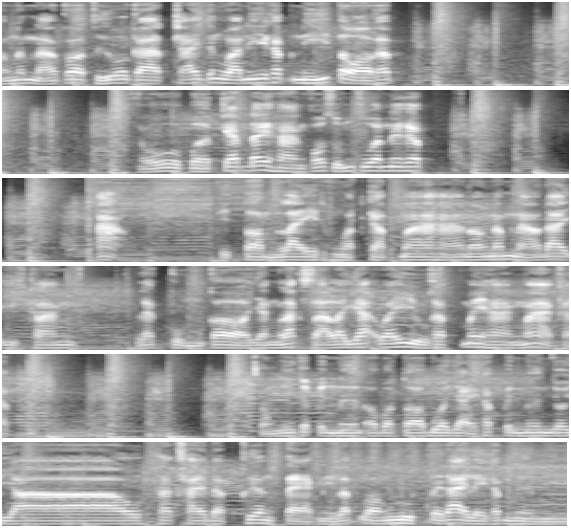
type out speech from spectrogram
น้องน้ำหนาวก็ถือโอกาสใช้จังหวะนี้ครับหนีต่อครับ โอ้เปิดแก๊ปได้ห่างพอสมควรนะครับอ้าวพี่ต้อมไล่หวดกลับมาหาน้องน้ำหนาวได้อีกครั้ง และกลุ่มก็ยังรักษาระยะไว้อยู่ครับไม่ห่างมากครับ ตรงนี้จะเป็นเนินอบตบัวใหญ่ครับเป็นเนินยาวๆถ้าใครแบบเครื่องแตกนี่รับรองหลุดไปได้เลยครับเนินนี้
